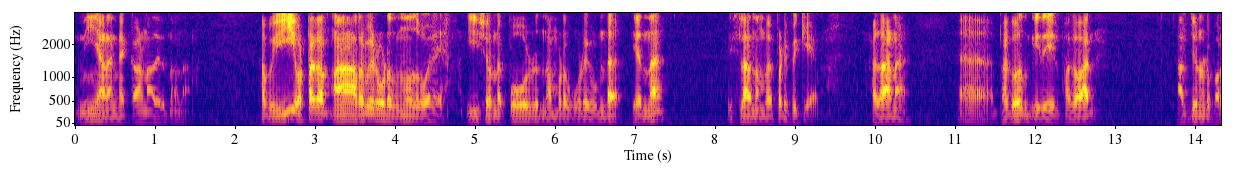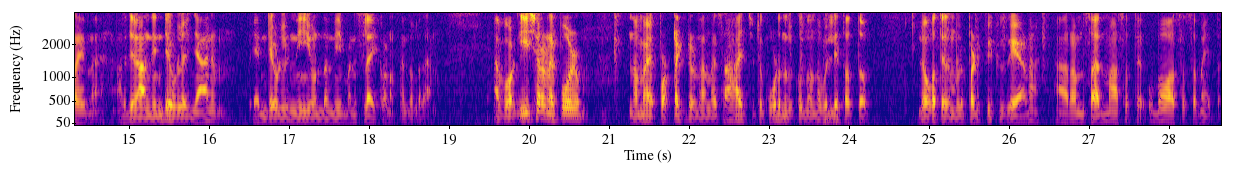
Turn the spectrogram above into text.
നീയാണ് എന്നെ കാണാതിരുന്നതെന്നാണ്. അപ്പോൾ ഈ ഒട്ടകം ആ അറബിയുടെ നിന്നതുപോലെ ഈശ്വരൻ എപ്പോഴും നമ്മുടെ കൂടെ ഉണ്ട് എന്ന് ഇസ്ലാം നമ്മളെ പഠിപ്പിക്കുകയാണ്. അതാണ് ഭഗവത്ഗീതയിൽ ഭഗവാൻ അർജുനോട് പറയുന്നത്. അർജുന നിന്റെ ഉള്ളിൽ ഞാനും എന്റെ ഉള്ളിൽ നീ ഉണ്ടെന്ന് നീ മനസ്സിലാക്കണം എന്നുള്ളതാണ്. അപ്പോൾ ഈശ്വരൻ എപ്പോഴും നമ്മെ പ്രൊട്ടക്റ്റ് ചെയ്ത് നമ്മെ സഹായിച്ചിട്ട് കൂടെ നിൽക്കുന്നു എന്ന വലിയ തത്വം ലോകത്തെ നമ്മൾ പഠിപ്പിക്കുകയാണ് ആ റംസാൻ മാസത്തെ ഉപവാസ സമയത്ത്.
